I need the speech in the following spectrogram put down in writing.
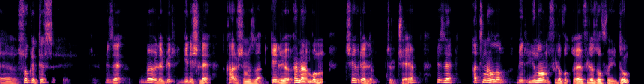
e, Sokrates bize böyle bir girişle karşımıza geliyor. Hemen bunu çevirelim Türkçe'ye. Bize Atinalı bir Yunan e, filozofuydum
